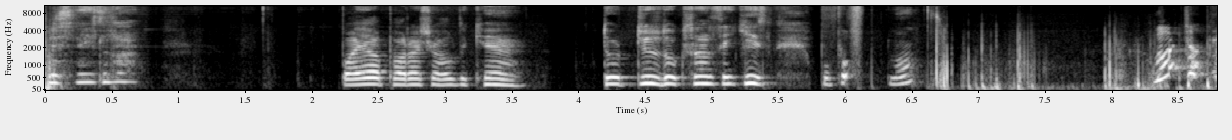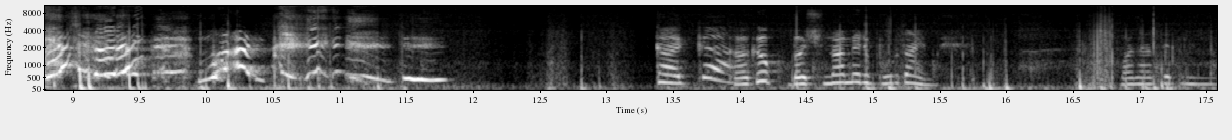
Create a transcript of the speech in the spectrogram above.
ses neydi lan? Baya para çaldık he. 498. Bu lan. Lan çatıya Var. Kanka. Kanka başından beri buradaymış. Bana nerede bilmem.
